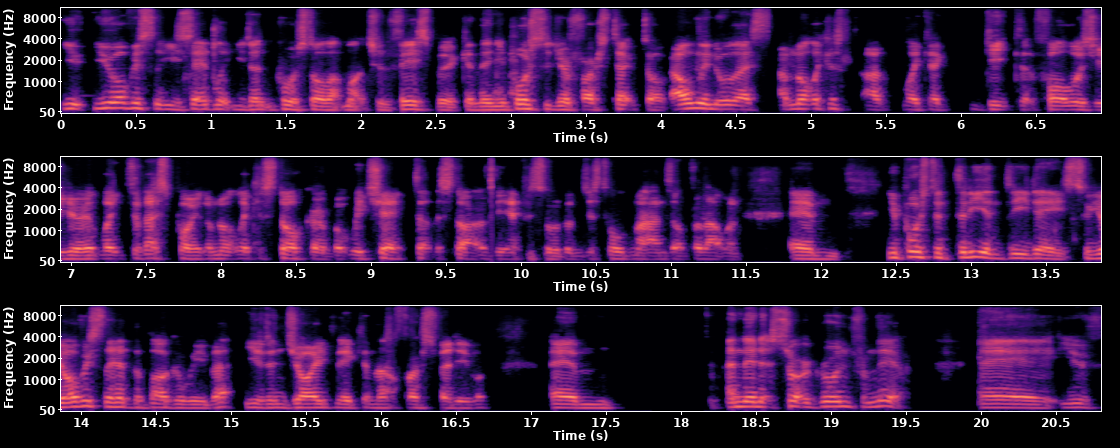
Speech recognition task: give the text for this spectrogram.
you, you obviously you said like you didn't post all that much on Facebook, and then you posted your first TikTok. I only know this. I'm not like a, like a geek that follows you here. Like to this point, I'm not like a stalker, but we checked at the start of the episode. I'm just holding my hands up for that one. Um, you posted three in three days, so you obviously had the bug a wee bit. You'd enjoyed making that first video, um, and then it's sort of grown from there. Uh, you've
